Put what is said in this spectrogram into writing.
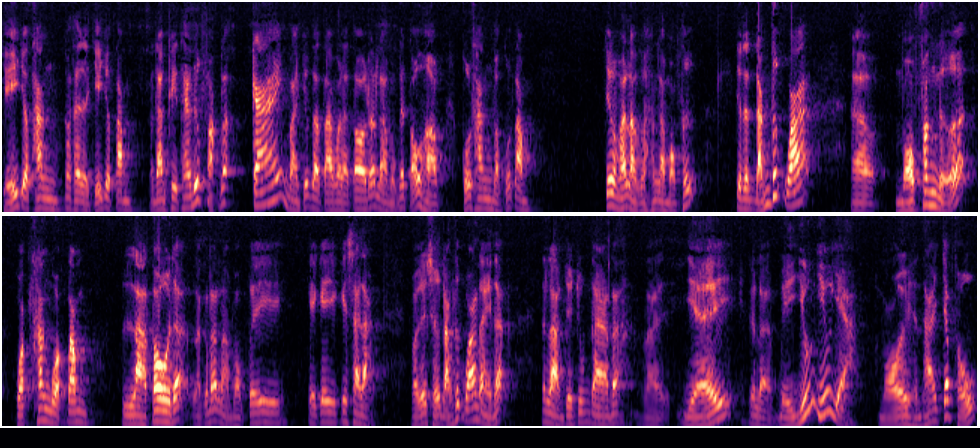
chỉ cho thân có thể là chỉ cho tâm. Và đang khi theo đức phật đó cái mà chúng ta tạo gọi là tôi đó là một cái tổ hợp của thân và của tâm. Chứ không phải là là một thứ. Cho nên đẳng thức quá à, một phân nửa hoặc thân hoặc tâm là tôi đó, là cái đó là một cái cái cái cái sai lầm. Và cái sự đẳng thức quá này đó, nó làm cho chúng ta đó là dễ, gọi là bị dướng díu vào mọi hình thái chấp thủ,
